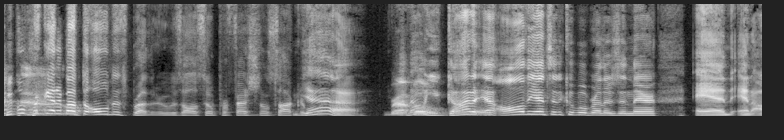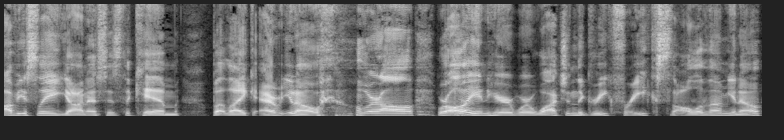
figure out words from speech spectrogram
People forget about the oldest brother who was also a professional soccer. player. Yeah. Bravo. No, you got it. bravo. Yeah, all the Antetokounmpo brothers in there, and and obviously Giannis is the Kim. But like every, you know, we're all we're all in here. We're watching the Greek freaks, all of them, you know.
